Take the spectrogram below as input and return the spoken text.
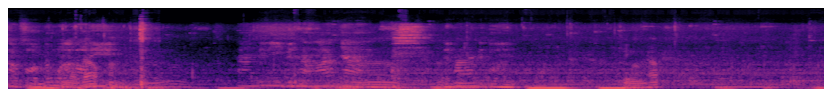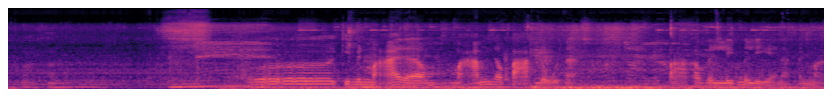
สับสนไปหมดหมแล้วดตอแล้นวนี้ทางที่ดีคือทางลาดยางอืมเดี๋ยวพลาดในตัวเก่งครับอื้อหือเออกินเป็นหมาเลยเอาหมามันเอาปากดูดนะปากเขาเป็นลิ้นเป็นเลียนะเป็นหมา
